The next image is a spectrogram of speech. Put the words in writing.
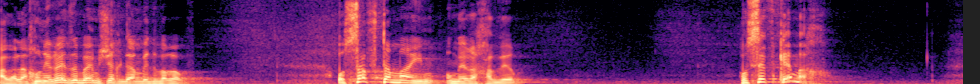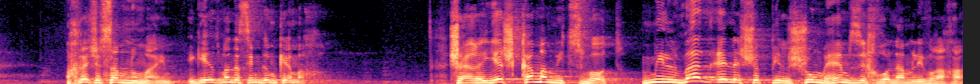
אבל אנחנו נראה את זה בהמשך גם בדבריו. הוספת מים, אומר החבר, הוסף קמח. אחרי ששמנו מים, הגיע הזמן לשים גם קמח. שהרי יש כמה מצוות מלבד אלה שפירשו מהם זיכרונם לברכה,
